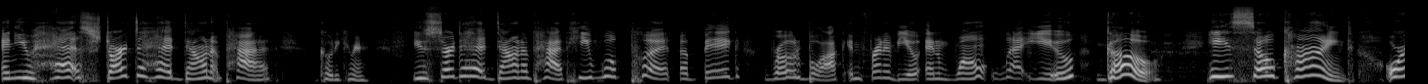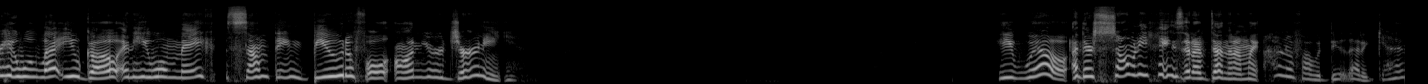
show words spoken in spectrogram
and you he- start to head down a path cody come here you start to head down a path, He will put a big roadblock in front of you and won't let you go. He's so kind. Or He will let you go and He will make something beautiful on your journey. He will. And there's so many things that I've done that I'm like, I don't know if I would do that again.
